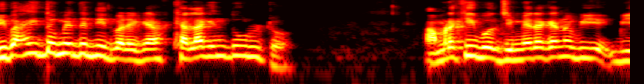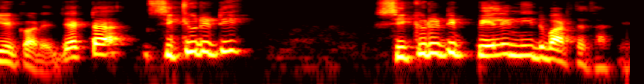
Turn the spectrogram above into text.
বিবাহিত মেয়েদের বাড়ে খেলা কিন্তু উল্টো। আমরা কি বলছি, মেয়েরা কেন বিয়ে বিয়ে করে? যে একটা সিকিউরিটি সিকিউরিটি পেলে নিড বাড়তে থাকে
